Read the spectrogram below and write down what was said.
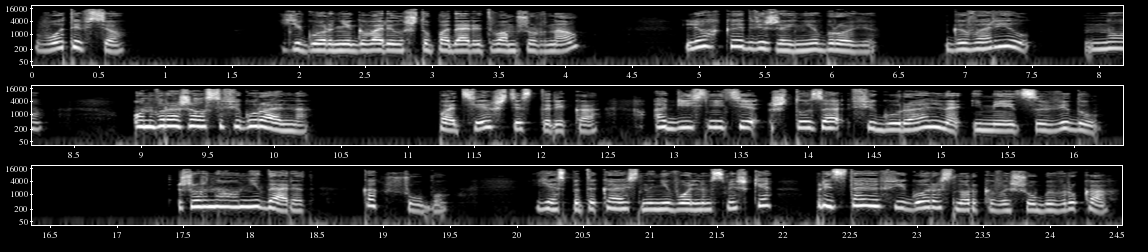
Вот и все. Егор не говорил, что подарит вам журнал? Легкое движение бровью. Говорил, но он выражался фигурально. Потешьте старика, объясните, что за фигурально имеется в виду. Журнал не дарят, как шубу. Я спотыкаюсь на невольном смешке, представив Егора с норковой шубой в руках.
